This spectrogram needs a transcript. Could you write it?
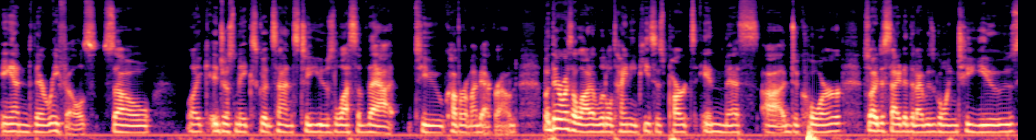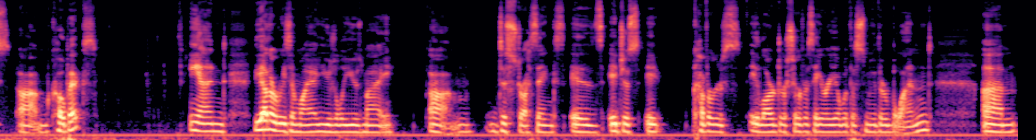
and their refills. So like it just makes good sense to use less of that to cover up my background. But there was a lot of little tiny pieces, parts in this uh, decor. So I decided that I was going to use um, Copics. And the other reason why I usually use my um, distress inks is it just, it covers a larger surface area with a smoother blend. Um,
